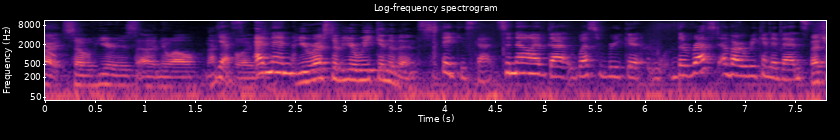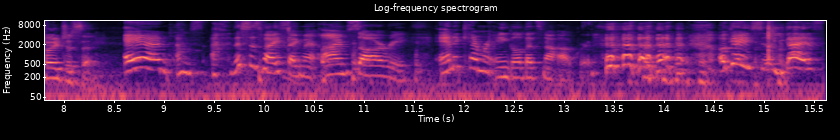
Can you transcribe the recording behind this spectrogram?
All right, so here is uh, Noelle McAvoy. Yes, and then- your rest of your weekend events. Thank you, Scott. So now I've got West Rica, the rest of our weekend events, That's what I just said. and I'm, this is my segment. I'm sorry, and a camera angle that's not awkward. okay, so you guys,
